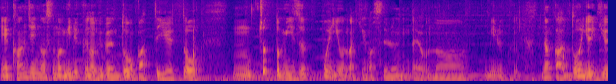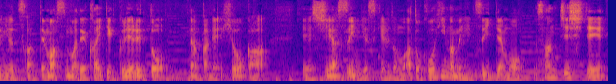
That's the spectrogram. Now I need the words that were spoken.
え肝心のそのミルクの部分どうかっていうとうん、ちょっと水っぽいような気がするんだよな。ミルク。なんかどういう牛乳使ってますまで書いてくれるとなんかね評価しやすいんですけれどもあとコーヒー豆についても産地指定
